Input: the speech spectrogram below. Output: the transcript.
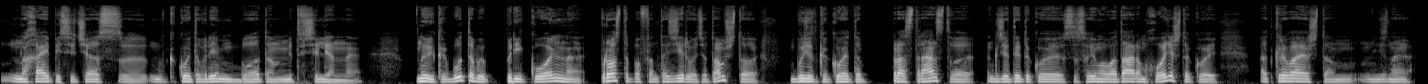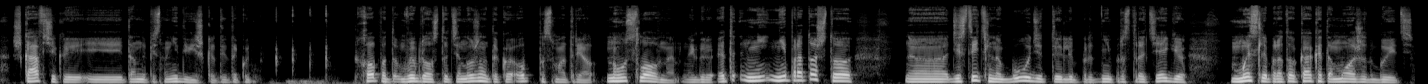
на хайпе сейчас э, ну, какое-то время была там метавселенная. Ну и как будто бы прикольно просто пофантазировать о том, что будет какое-то пространство, где ты такой со своим аватаром ходишь такой, открываешь там, не знаю, шкафчик, и, и там написано «недвижка». Ты такой хоп, выбрал, что тебе нужно, такой, оп, посмотрел. Ну, условно, я говорю. Это не, не про то, что э, действительно будет, или про, не про стратегию. Мысли про то, как это может быть.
